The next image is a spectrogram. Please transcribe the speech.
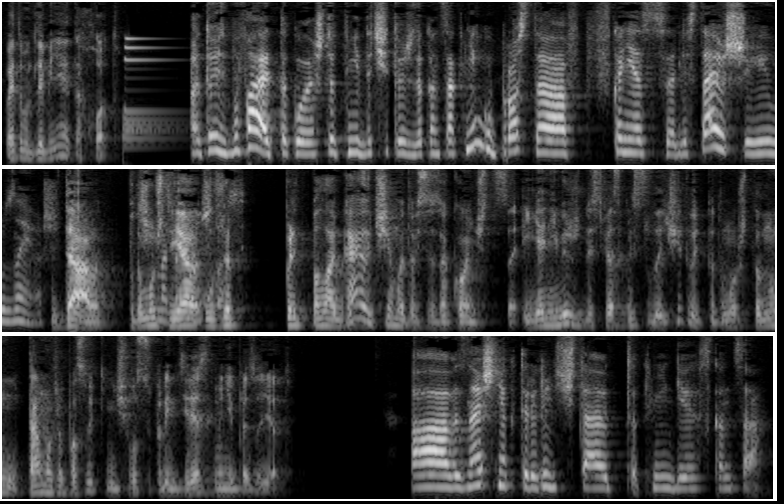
Поэтому для меня это ход. А то есть бывает такое, что ты не дочитываешь до конца книгу, просто в конец листаешь и узнаешь. Да, потому что я уже предполагаю, чем это все закончится, и я не вижу для себя смысла дочитывать, потому что, ну, там уже, по сути, ничего суперинтересного не произойдет. А, знаешь, некоторые люди читают книги с конца.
